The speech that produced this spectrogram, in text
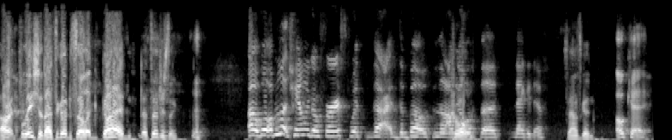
All right, Felicia, that's a good. So like, go ahead. That's interesting. Oh well, I'm gonna let Chandler go first with the the both, and then I'll Cool. go with the negative. Sounds good. Okay.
